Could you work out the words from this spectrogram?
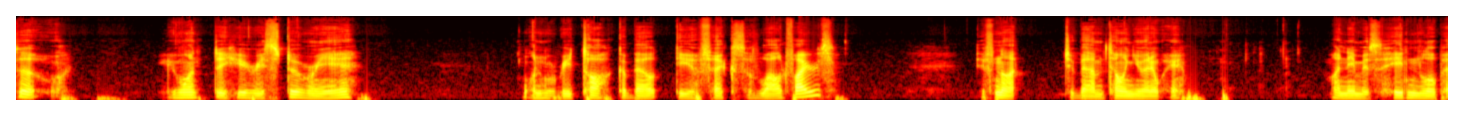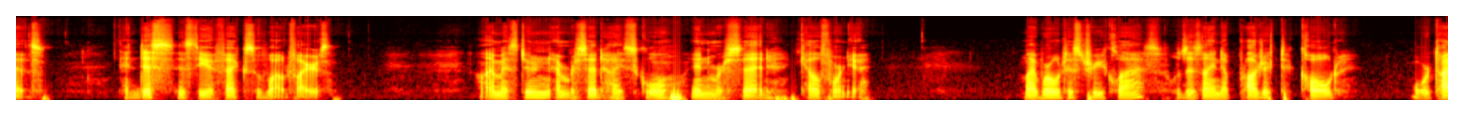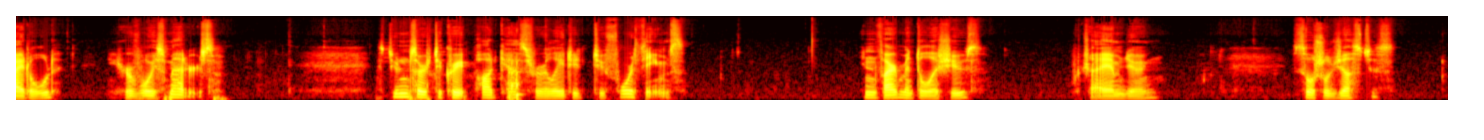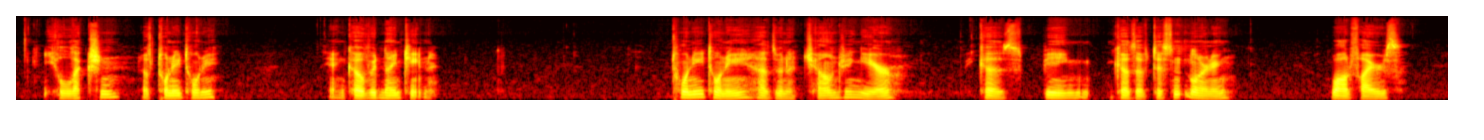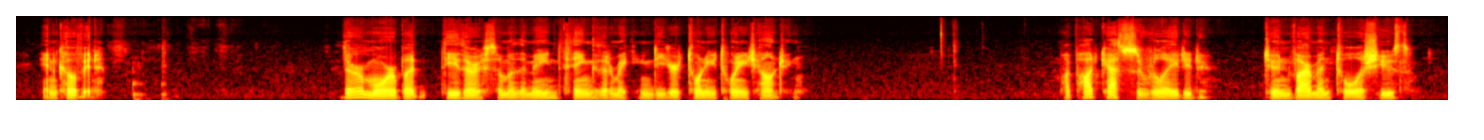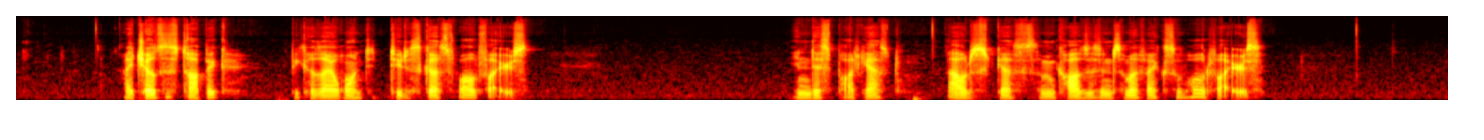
So, you want to hear a story, eh? One where we talk about the effects of wildfires? If not, too bad I'm telling you anyway. My name is Hayden Lopez, and this is the effects of wildfires. I'm a student at Merced High School in Merced, California. My world history class was assigned a project called or titled Your Voice Matters. Students are to create podcasts related to four themes environmental issues, which I am doing, social justice, election of 2020, and COVID 19. 2020 has been a challenging year because being because of distant learning, wildfires, and COVID. There are more, but these are some of the main things that are making the year 2020 challenging. My podcast is related to environmental issues. I chose this topic because I wanted to discuss wildfires. In this podcast, I'll discuss some causes and some effects of wildfires.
